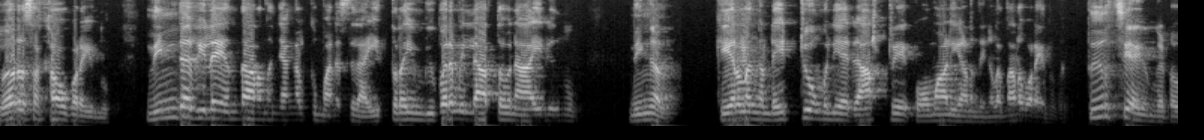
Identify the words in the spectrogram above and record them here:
വേറെ സഖാവ് പറയുന്നു നിന്റെ വില എന്താണെന്ന് ഞങ്ങൾക്ക് മനസ്സിലായി. ഇത്രയും വിവരമില്ലാത്തവനായിരുന്നു നിങ്ങൾ. കേരളം കണ്ട ഏറ്റവും വലിയ രാഷ്ട്രീയ കോമാളിയാണ് നിങ്ങൾ. എന്നാണ് പറയുന്നത്. തീർച്ചയായും കേട്ടോ.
